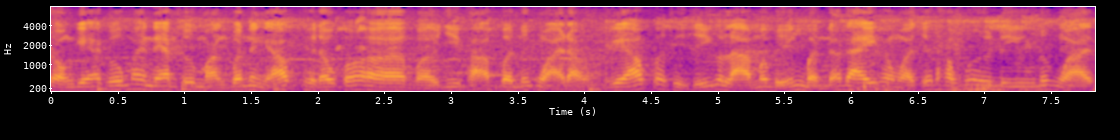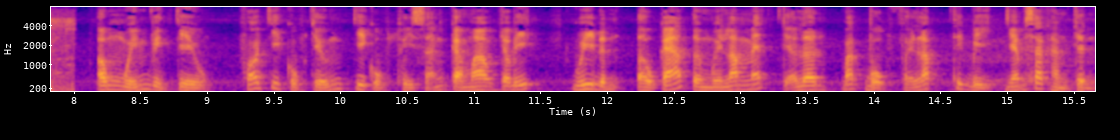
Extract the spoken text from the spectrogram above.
đoàn ghe của mấy anh em tôi mặn bên nghề ốc thì đâu có ờ, mà vi phạm bên nước ngoài đâu ghe ốc thì chỉ có làm ở biển mình ở đây không mà chứ không có đi nước ngoài ông Nguyễn Việt Chiều phó chi cục trưởng chi cục thủy sản Cà Mau cho biết quy định tàu cá từ 15 mét trở lên bắt buộc phải lắp thiết bị giám sát hành trình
